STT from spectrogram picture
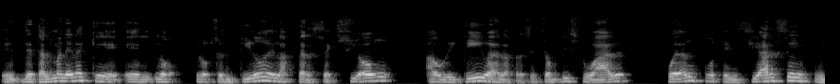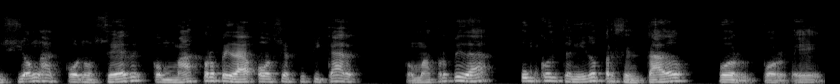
eh, de tal manera que el- lo- los sentidos de la percepción auditiva, de la percepción visual, puedan potenciarse en función a conocer con más propiedad o certificar con más propiedad un contenido presentado por, por, eh,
